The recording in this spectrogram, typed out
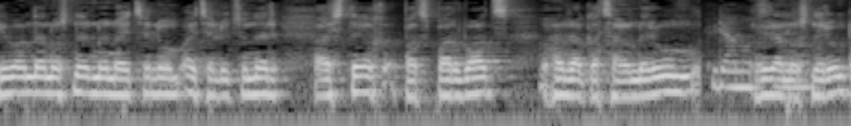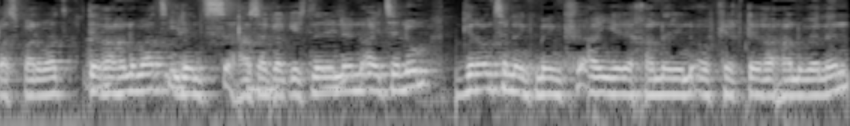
Հիվանդանոցներն են այցելում, այցելություններ այստեղ բացպարված հանրակացարաններում, հյուրանոցներում բացպարված տեղահանված իրենց հասակակիցներին են այցելում։ Գրանցել ենք մենք այն երեխաներին, ովքեր տեղահանվել են,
